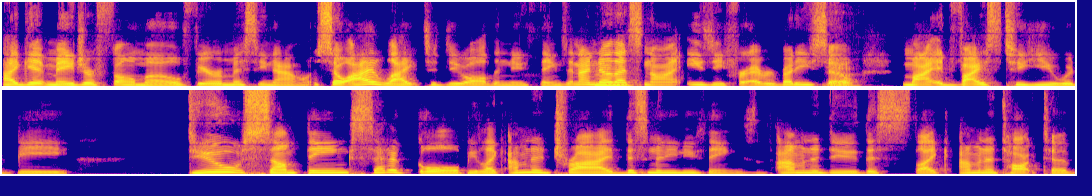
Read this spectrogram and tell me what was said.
I get major FOMO, fear of missing out. So I like to do all the new things. And I know mm. that's not easy for everybody. So yeah. my advice to you would be do something, set a goal, be like, I'm going to try this many new things. I'm going to do this, like, I'm going to talk to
